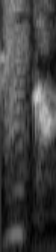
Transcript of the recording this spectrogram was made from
you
